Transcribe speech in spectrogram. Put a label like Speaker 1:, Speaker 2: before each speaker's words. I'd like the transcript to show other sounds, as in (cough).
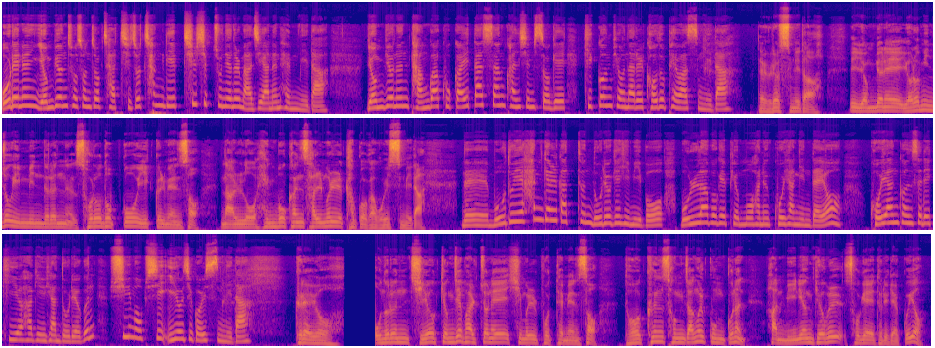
Speaker 1: 올해는 연변 조선족 자치주 창립 70주년을 맞이하는 해입니다. 연변은 당과 국가의 따스한 관심 속에 기권 변화를 거듭해 왔습니다.
Speaker 2: 네, 그렇습니다. 이 연변의 여러 민족 인민들은 서로 돕고 이끌면서 날로 행복한 삶을 갖고 가고 있습니다.
Speaker 1: 네, 모두의 한결같은 노력에 힘입어 몰라보게 변모하는 고향인데요. 고향 건설에 기여하기 위한 노력은 쉼없이 이어지고 있습니다.
Speaker 2: 그래요. 오늘은 지역 경제 발전에 힘을 보태면서 더 큰 성장을 꿈꾸는 한 민영 기업을 소개해 드리겠고요.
